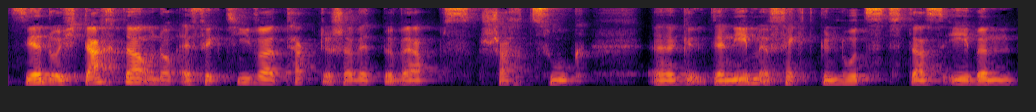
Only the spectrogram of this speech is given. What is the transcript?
sehr durchdachter und auch effektiver taktischer Wettbewerbsschachzug der Nebeneffekt genutzt, dass eben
